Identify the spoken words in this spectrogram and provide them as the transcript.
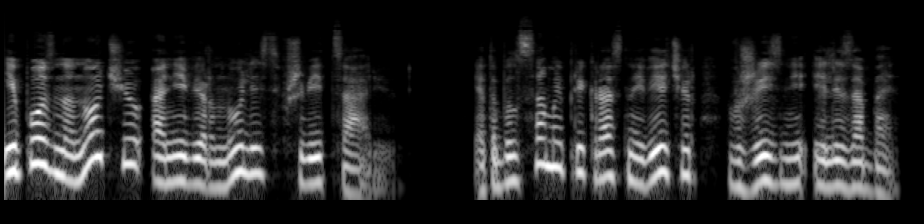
и поздно ночью они вернулись в Швейцарию. Это был самый прекрасный вечер в жизни Элизабет.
